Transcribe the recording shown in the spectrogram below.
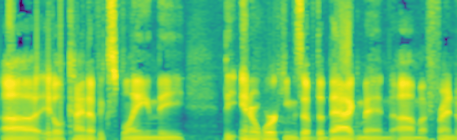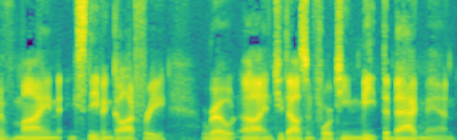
Uh, it'll kind of explain the the inner workings of the bagmen. Um, a friend of mine, Steven Godfrey, wrote uh, in 2014, "Meet the Bagman:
